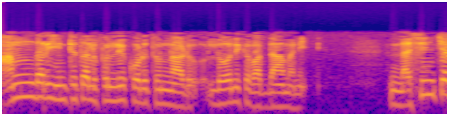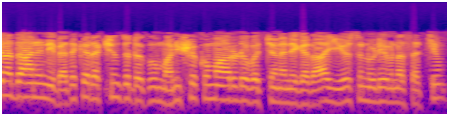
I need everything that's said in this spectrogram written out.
అందరి ఇంటి తలుపుల్ని కొడుతున్నాడు లోనికి వద్దామని. నశించిన దానిని వెదకి రక్షించుటకు మనుష్య కుమారుడు వచ్చనని గదా యేసు నుడివిన సత్యం.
